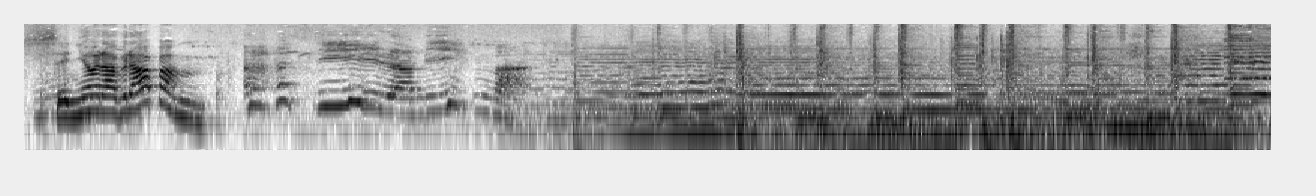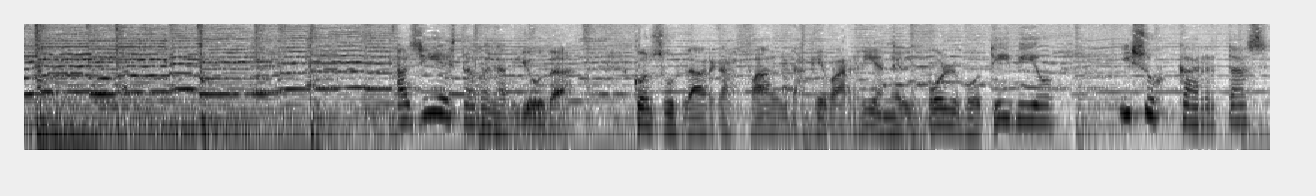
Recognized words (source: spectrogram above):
Señora Brabham, Ah, sí, la misma. Allí estaba la viuda, con sus largas faldas que barrían el polvo tibio y sus cartas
